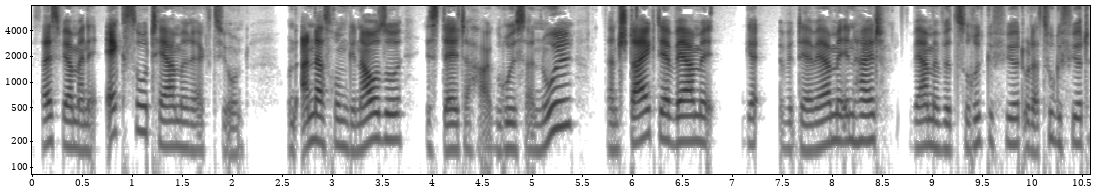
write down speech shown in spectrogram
Das heißt, wir haben eine exotherme Reaktion. Und andersrum genauso ist Delta H größer Null, dann steigt der, Wärme, der Wärmeinhalt, Wärme wird zurückgeführt oder zugeführt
